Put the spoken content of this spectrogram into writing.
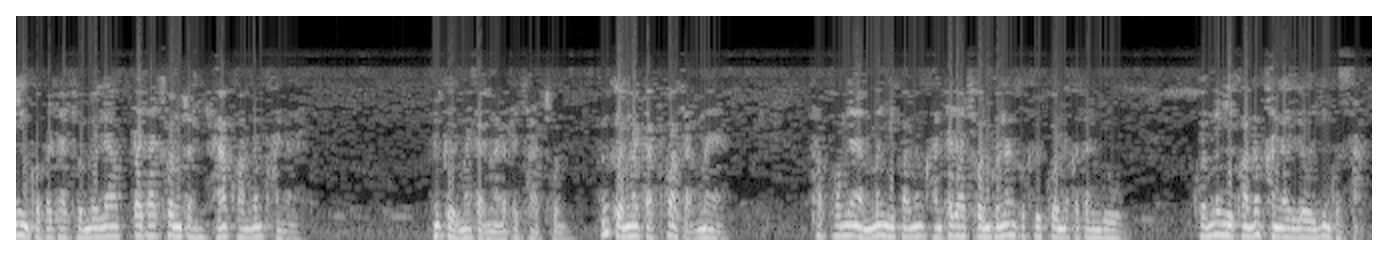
ยิ่งกว่าประชาชนไปแล้ว ประชาชนจะหาความสำคัญอะไรมันเกิดมาจากไหนประชาชนมันเกิดมาจากพ่อจากแม่ ถ้าพ่อแม่ไม่มีความสำคัญประชาชนคนนั้นก็คือคนกตัญญูคนไม่มีความสำคัญอะไรเลย ยิ่งกว่าสัตว์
